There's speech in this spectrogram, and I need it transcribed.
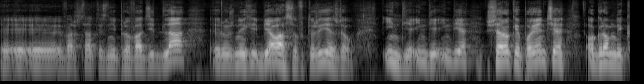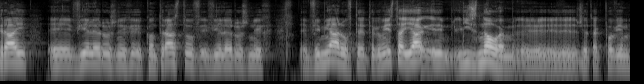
yy, warsztaty z niej prowadzi dla różnych białasów, którzy jeżdżą. Indie, Indie, Indie, szerokie pojęcie, ogromny kraj, wiele różnych kontrastów, wiele różnych wymiarów te, tego miejsca. Ja liznąłem, że tak powiem,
